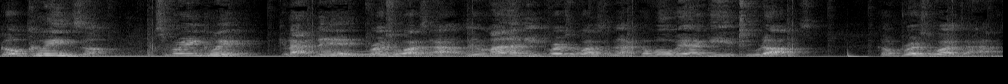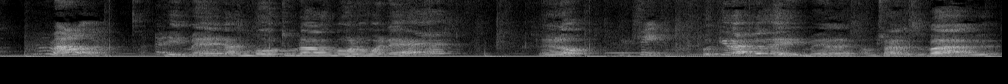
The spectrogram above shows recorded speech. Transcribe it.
Go clean something. Spring cleaning. Get out there and pressure wash the house. And mine need pressure washing now. Come over here, I'll give you two dollars. Come pressure wash the house. Two dollars. Hey man, that's more two dollars more than what they had. You know? You're cheap. But get out there, hey man, I'm trying to survive here.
